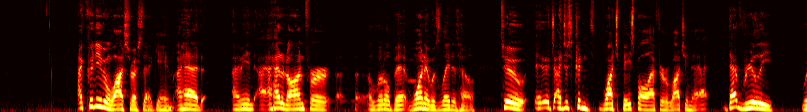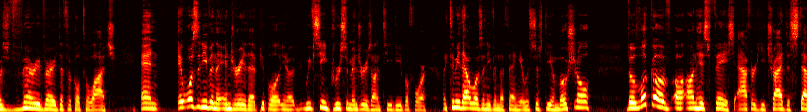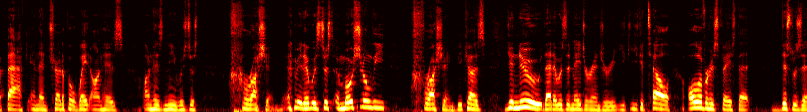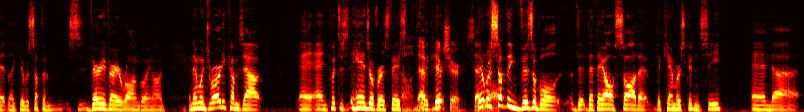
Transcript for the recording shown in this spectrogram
I couldn't even watch the rest of that game. I had, I mean, I had it on for a, little bit. One, it was late as hell. Two, it, I just couldn't watch baseball after watching that. That really was very, very difficult to watch. And it wasn't even the injury that people, you know, we've seen gruesome injuries on TV before. Like to me, that wasn't even the thing. It was just the emotional, the look of uh, on his face after he tried to step back and then try to put weight on his on his knee was just crushing. I mean, it was just emotionally crushing because you knew that it was a major injury. You, you could tell all over his face that this was it. Like there was something very, very wrong going on. And then when Girardi comes out and, and puts his hands over his face, Oh, that like, there- picture said there was all. something visible that, that they all saw that the cameras couldn't see, and uh,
